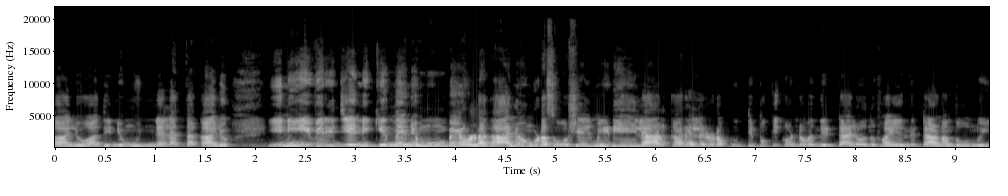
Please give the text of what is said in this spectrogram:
കാലവും അതിന് മുന്നലത്തെ കാലവും. ഇനി ഇവർ ജനിക്കുന്നതിന് മുമ്പേ ഉള്ള കാലവും കൂടെ സോഷ്യൽ മീഡിയയിൽ ആൾക്കാരെല്ലാവരും കൂടെ കുത്തിപ്പൊക്കിക്കൊണ്ട് വന്ന് ഇട്ടാലോ എന്ന് ഭയന്നിട്ടാണെന്ന് തോന്നുന്നു.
